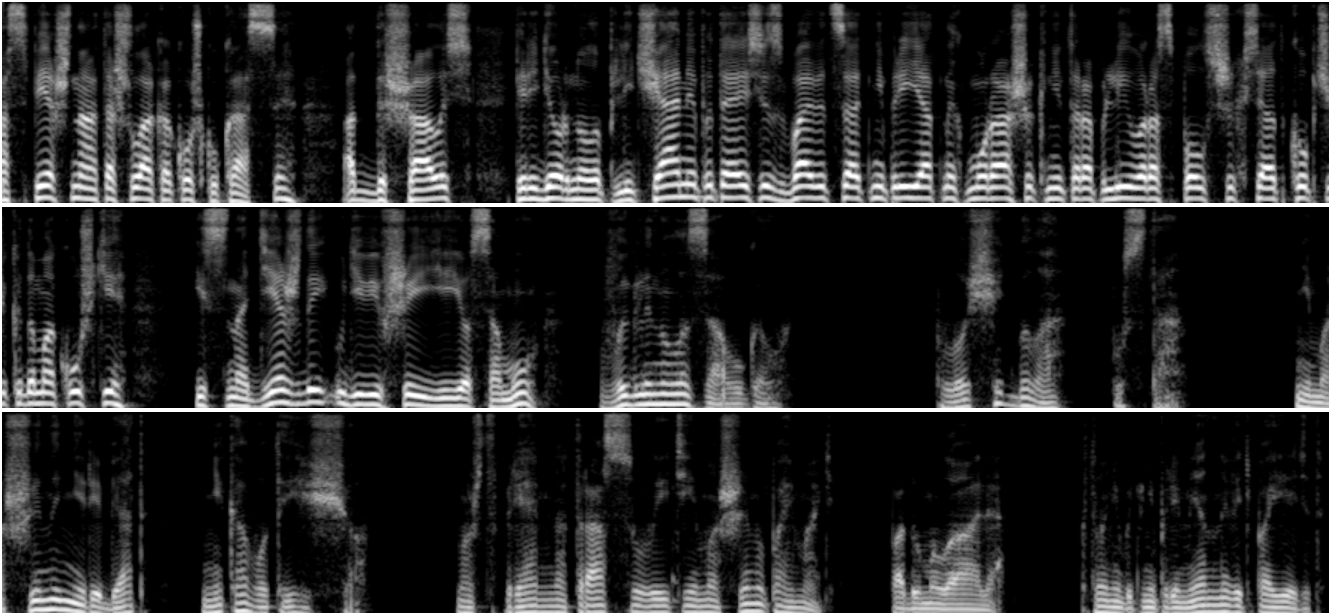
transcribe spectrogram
поспешно отошла к окошку кассы, отдышалась, передернула плечами, пытаясь избавиться от неприятных мурашек, неторопливо расползшихся от копчика до макушки, и с надеждой, удивившей ее саму, выглянула за угол. Площадь была пуста. Ни машины, ни ребят, ни кого-то еще. «Может, впрямь на трассу выйти и машину поймать?» — подумала Аля. «Кто-нибудь непременно ведь поедет.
